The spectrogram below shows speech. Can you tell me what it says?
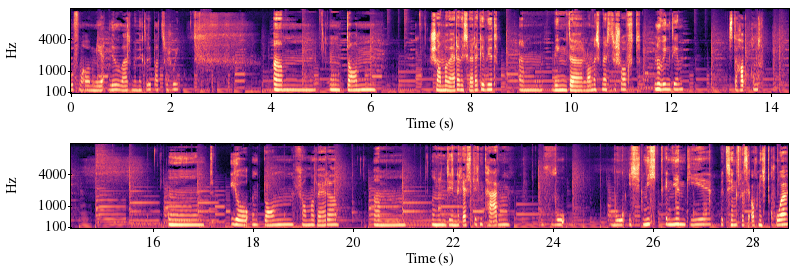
offen, aber mehr lieber weiß man in der Grillparzer-Schule. Ähm, und dann schauen wir weiter, wie es weitergehen wird. Ähm, wegen der Landesmeisterschaft, nur wegen dem, ist der Hauptgrund. Und ja, und dann schauen wir weiter. Ähm, und in den restlichen Tagen, wo, wo ich nicht trainieren gehe, beziehungsweise auch nicht Chor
